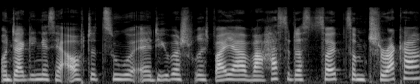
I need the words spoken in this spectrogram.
Und da ging es ja auch dazu, äh, die Überschrift war ja, war, hast du das Zeug zum Trucker.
